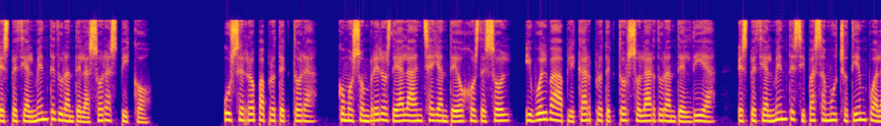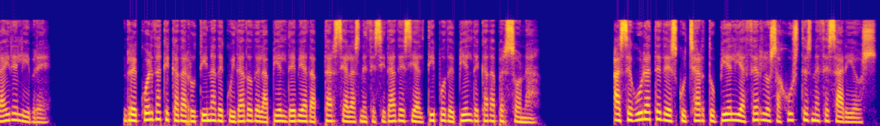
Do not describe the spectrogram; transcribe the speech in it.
especialmente durante las horas pico. Use ropa protectora, como sombreros de ala ancha y anteojos de sol, y vuelva a aplicar protector solar durante el día, especialmente si pasa mucho tiempo al aire libre. Recuerda que cada rutina de cuidado de la piel debe adaptarse a las necesidades y al tipo de piel de cada persona. Asegúrate de escuchar tu piel y hacer los ajustes necesarios.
